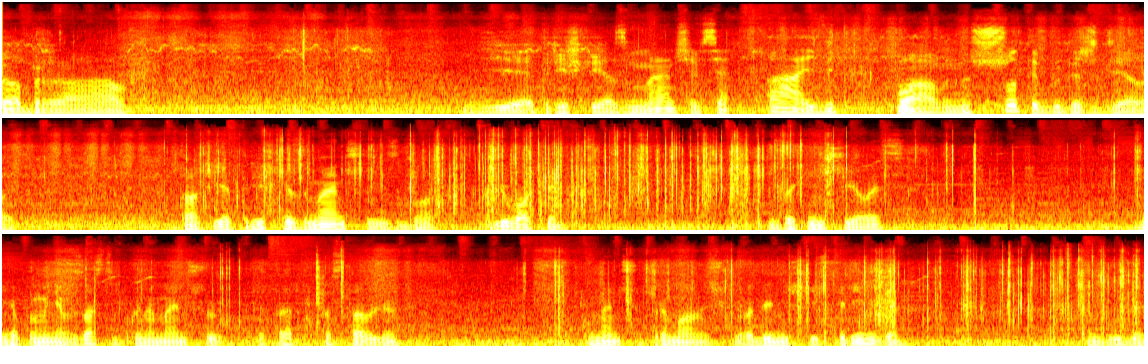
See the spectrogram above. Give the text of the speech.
Добрав. Є, трішки я зменшився. Ай, відпав. Ну що ти будеш робити? Так, я трішки зменшуюсь, бо клюваки закінчились. Я поміняв застібку на меншу. Тепер поставлю меншу приманочку. 1,6 рінга буде.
